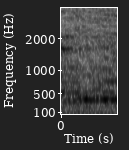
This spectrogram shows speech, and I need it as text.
Thank you.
